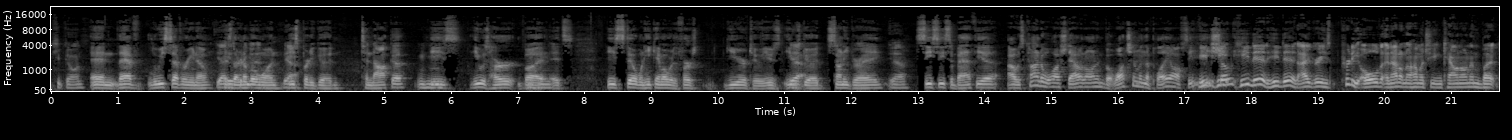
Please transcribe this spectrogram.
keep going. And they have Luis Severino. Yeah, is he's their number good. one. Yeah. He's pretty good. Tanaka, Mm-hmm. he's he was hurt, but it's he's still when he came over the first year or two, he was he was good. Sonny Gray, Yeah, CC Sabathia. I was kind of washed out on him, but watching him in the playoffs, he, he he, he, he did he did. I agree. He's pretty old, and I don't know how much you can count on him, but.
